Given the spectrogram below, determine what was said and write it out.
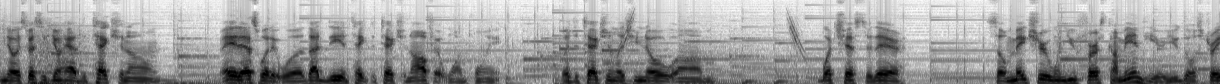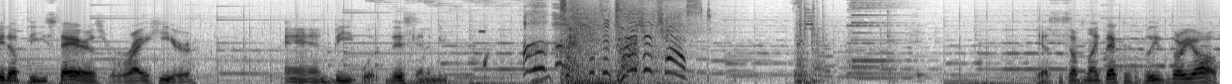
you know, especially if you don't have detection on. Hey, that's what it was. I did take detection off at one point. But detection lets you know um, what chests are there. So make sure when you first come in here, you go straight up these stairs right here and beat with this enemy. Ah, it's a treasure Yeah, see something like that could completely throw you off.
